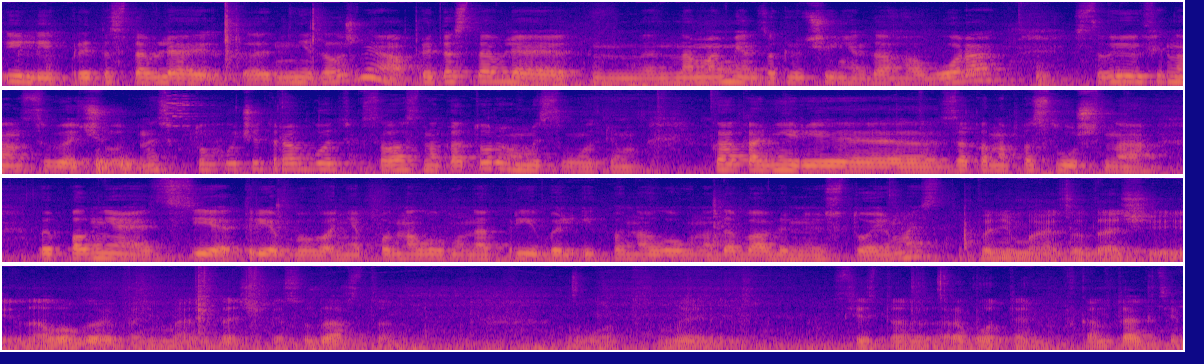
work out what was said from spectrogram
или предоставляют, э, не должны, а предоставляют на момент заключения договора свою финансовую отчетность, кто хочет работать, согласно которой мы смотрим, как они законопослушно выполняют все требования по налогу на прибыль и по налогу на добавленную стоимость. понимая задачи налоговой, понимая задачи государства. Вот. Мы, естественно, работаем в контакте.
